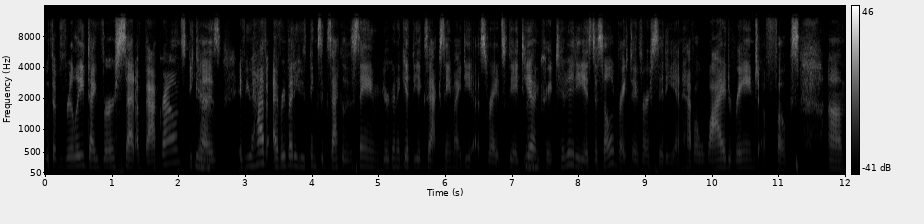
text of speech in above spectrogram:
with a really diverse set of backgrounds because yeah. if you have everybody who thinks exactly the same you're going to get the exact same ideas right so the idea right. in creativity is to celebrate diversity and have a wide range of folks um,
